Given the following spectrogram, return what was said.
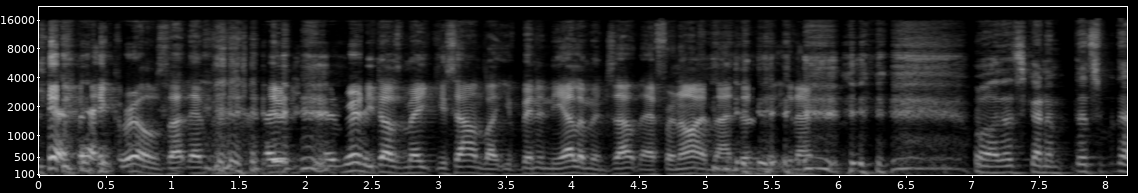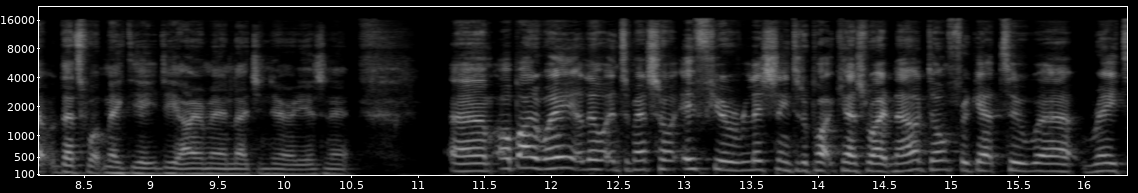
Yeah, Bear Grylls. Like they, it really does make you sound like you've been in the elements out there for an Ironman, doesn't it? You know. well, that's gonna that's that, that's what makes the the Ironman legendary, isn't it? Um, oh, by the way, a little intermezzo. If you're listening to the podcast right now, don't forget to uh, rate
